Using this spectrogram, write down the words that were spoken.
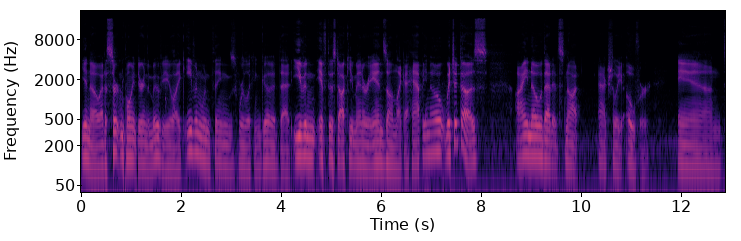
you know, at a certain point during the movie, like even when things were looking good, that even if this documentary ends on like a happy note, which it does, I know that it's not actually over, and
